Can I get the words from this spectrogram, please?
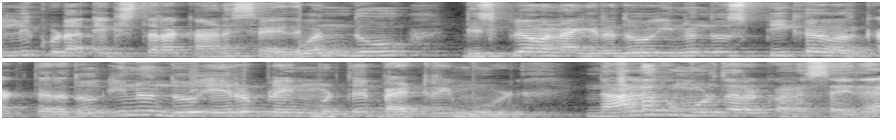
ಇಲ್ಲಿ ಕೂಡ ಎಕ್ಸ್ ತರ ಕಾಣಿಸ್ತಾ ಇದೆ. ಒಂದು ಡಿಸ್ಪ್ಲೇ ಆನ್ ಆಗಿರೋದು, ಇನ್ನೊಂದು ಸ್ಪೀಕರ್ ವರ್ಕ್ ಆಗ್ತಾ ಇರೋದು, ಇನ್ನೊಂದು ಏರೋಪ್ಲೇನ್ ಮುಡ್ತೆ ಬ್ಯಾಟ್ರಿ ಮೂಡ್ ನಾಲ್ಕು, ಮೂರು ತರ ಕಾಣಿಸ್ತಾ ಇದೆ.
